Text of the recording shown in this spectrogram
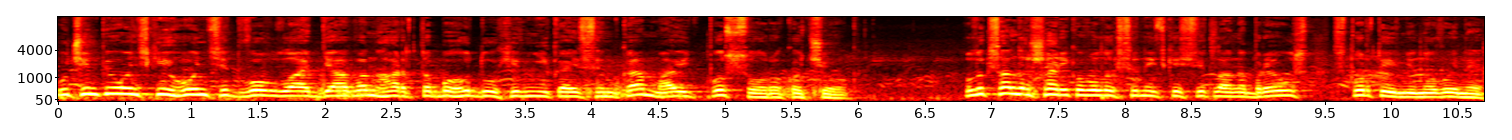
У чемпіонській гонці двовладдя Авангард та Богодухів Ніка і Семка мають по 40 очок. Олександр Шаріков, Олег Синицький, Світлана Бреус. Спортивні новини.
